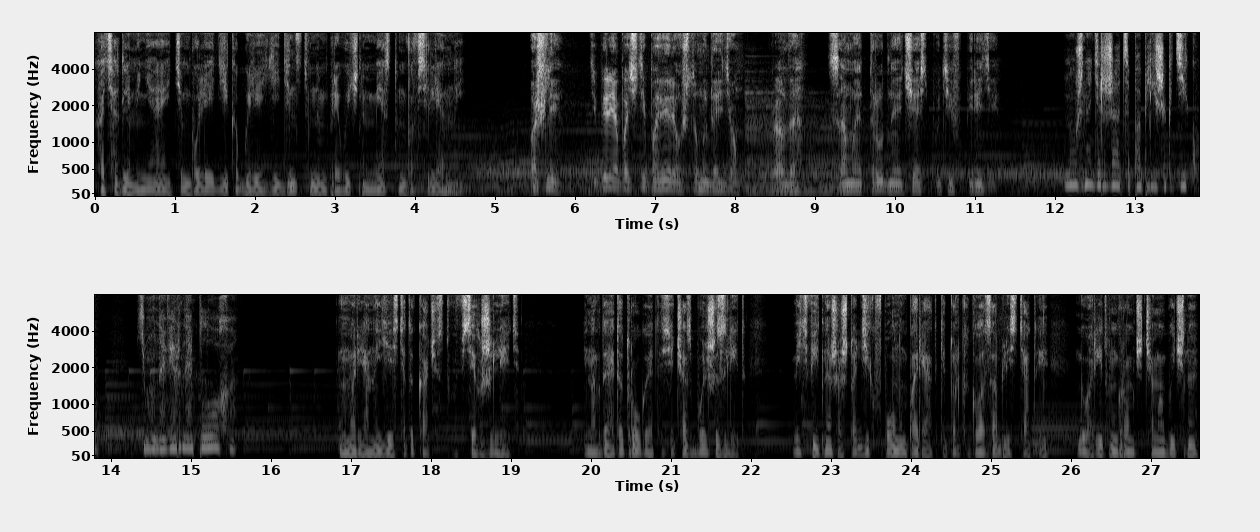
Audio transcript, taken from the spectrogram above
хотя для меня и тем более Дика были единственным привычным местом во Вселенной. Пошли. Теперь я почти поверил, что мы дойдем. Правда, самая трудная часть пути впереди. Нужно держаться поближе к Дику. Ему, наверное, плохо. У Марианы есть это качество — всех жалеть. Иногда это трогает, а сейчас больше злит. Ведь видно же, что Дик в полном порядке, только глаза блестят, и говорит он громче, чем обычно.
